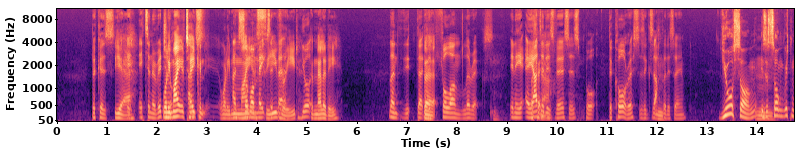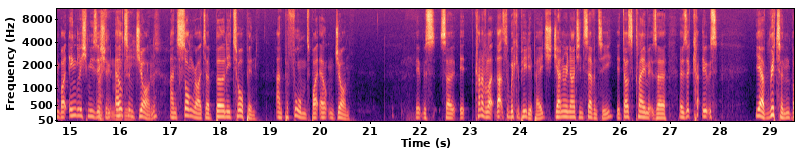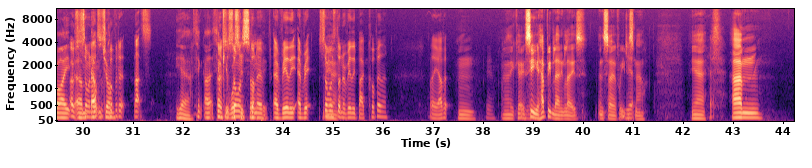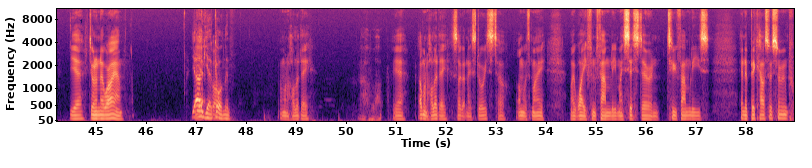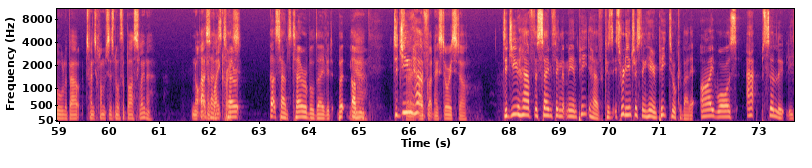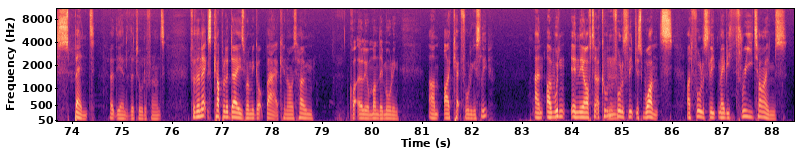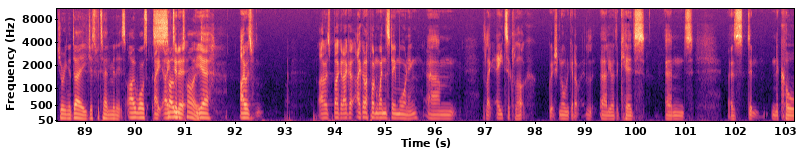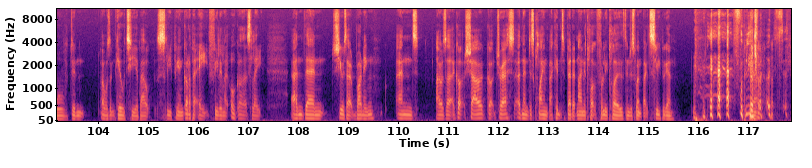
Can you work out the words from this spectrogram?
because Yeah. it, it's an original. well, he might have taken. s- well, he and might someone have makes it better. thieveried a melody. then the, that But- the full on lyrics, and he, he added his verses, but the chorus is exactly Mm. the same. Your song is a Mm. song written by English musician Elton John and songwriter Bernie Taupin, and performed by Elton John. It was so it kind of like that's the Wikipedia page. January 1970. It does claim it was a it was a it was yeah written by Oh, so um, someone else has John. covered it. That's Yeah, I think I oh, think so it was someone's his song. done a, a really a re- someone's Yeah. done a really bad cover. Then there you have it. Hmm. Yeah. There you go. See, you have been learning loads, and so have we just Yeah. now. Yeah. Um. Yeah. Do you want to know where I am? Yeah, oh, Yeah, yeah, go go on. on then. I'm on a holiday. Oh, what? Yeah. I'm on holiday, so I got no stories to tell. I'm with my my wife and family, my sister and two families in a big house with a swimming pool about 20 kilometers north of Barcelona. Not That at a bike terri- race. That sounds terrible, David. But um, Yeah. did you So have I've got no story still. Did you have the same thing that me and Pete have? Because it's really interesting hearing Pete talk about it. I was absolutely spent at the end of the Tour de France. For the next couple of days when we got back and I was home quite early on Monday morning, um, I kept falling asleep. And I wouldn't, in the afternoon, I couldn't Mm. fall asleep just once. I'd fall asleep maybe three times during a day just for 10 minutes. I was I, so I did it. tired. Yeah, I was. I was buggered. I got I got up on Wednesday morning, um, at like eight o'clock, which normally get up l- earlier with the kids, and as didn't Nicole didn't. I wasn't guilty about sleeping and got up at eight, feeling like oh god that's late, and then she was out running, and I was like I got showered, got dressed, and then just climbed back into bed at nine o'clock, fully clothed, and just went back to sleep again. Fully Yeah. clothed.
